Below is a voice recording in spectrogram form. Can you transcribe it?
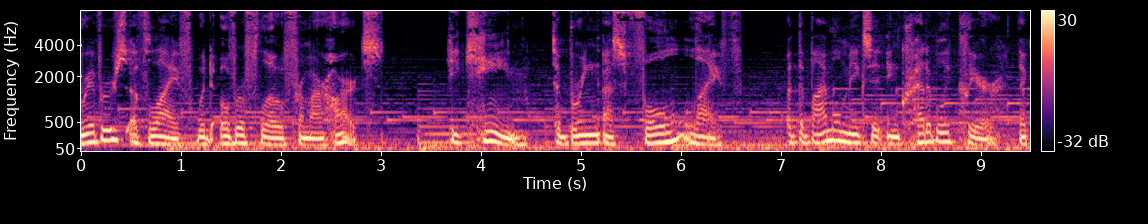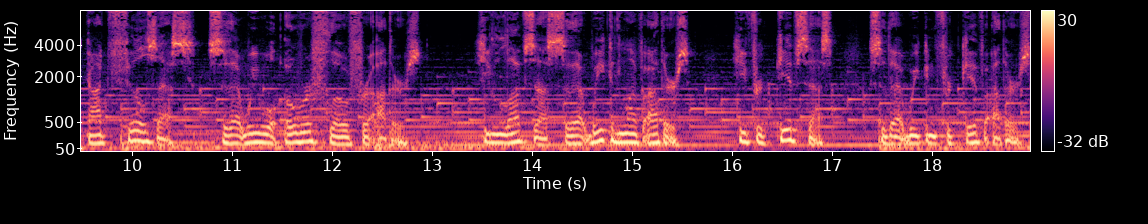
rivers of life would overflow from our hearts. He came to bring us full life. But the Bible makes it incredibly clear that God fills us so that we will overflow for others. He loves us so that we can love others. He forgives us so that we can forgive others.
